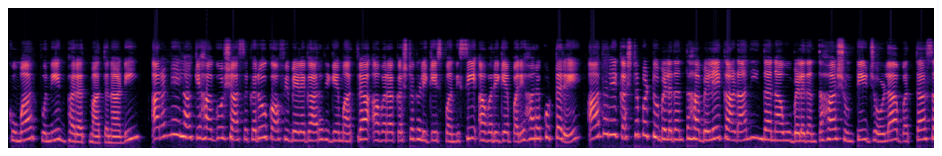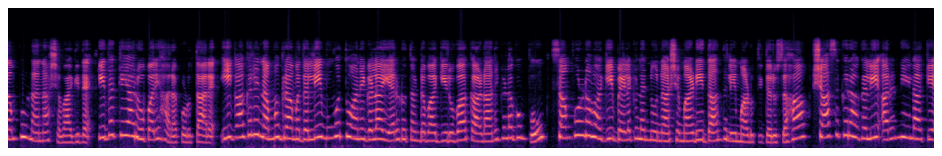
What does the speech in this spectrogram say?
ಕುಮಾರ್, ಪುನೀತ್ ಭರತ್ ಮಾತನಾಡಿ, ಅರಣ್ಯ ಇಲಾಖೆ ಹಾಗೂ ಶಾಸಕರು ಕಾಫಿ ಬೆಳೆಗಾರರಿಗೆ ಮಾತ್ರ ಅವರ ಕಷ್ಟಗಳಿಗೆ ಸ್ಪಂದಿಸಿ ಅವರಿಗೆ ಪರಿಹಾರ ಕೊಟ್ಟರೆ, ಆದರೆ ಕಷ್ಟಪಟ್ಟು ಬೆಳೆದಂತಹ ಬೆಳೆ ಕಾಡಾನೆಯಿಂದ ನಾವು ಬೆಳೆದಂತಹ ಶುಂಠಿ, ಜೋಳ, ಭತ್ತ ಸಂಪೂರ್ಣ ನಾಶವಾಗಿದೆ. ಇದಕ್ಕೆ ಯಾರು ಪರಿಹಾರ ಕೊಡುತ್ತಾರೆ? ಈಗಾಗಲೇ ನಮ್ಮ ಗ್ರಾಮದಲ್ಲಿ ಮೂವತ್ತು ಆನೆಗಳ ಎರಡು ತಂಡವಾಗಿರುವ ಕಾಡಾನೆಗಳ ಗುಂಪು ಸಂಪೂರ್ಣವಾಗಿ ಬೆಳೆಗಳನ್ನು ನಾಶ ಮಾಡಿ ದಾಂಧಲೆ ಮಾಡುತ್ತಿದ್ದರೂ ಸಹ, ಶಾಸಕರಾಗಲಿ ಅರಣ್ಯ ಇಲಾಖೆ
